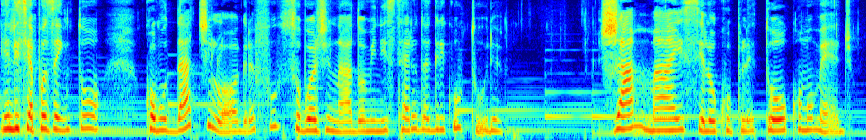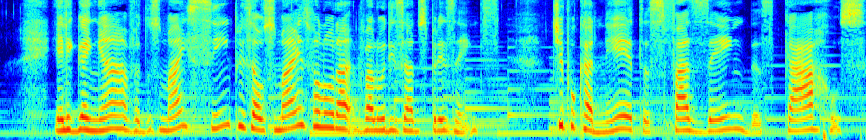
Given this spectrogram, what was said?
Ele se aposentou como datilógrafo subordinado ao Ministério da Agricultura. Jamais se locupletou como médium. Ele ganhava dos mais simples aos mais valorizados presentes, tipo canetas, fazendas, carros,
